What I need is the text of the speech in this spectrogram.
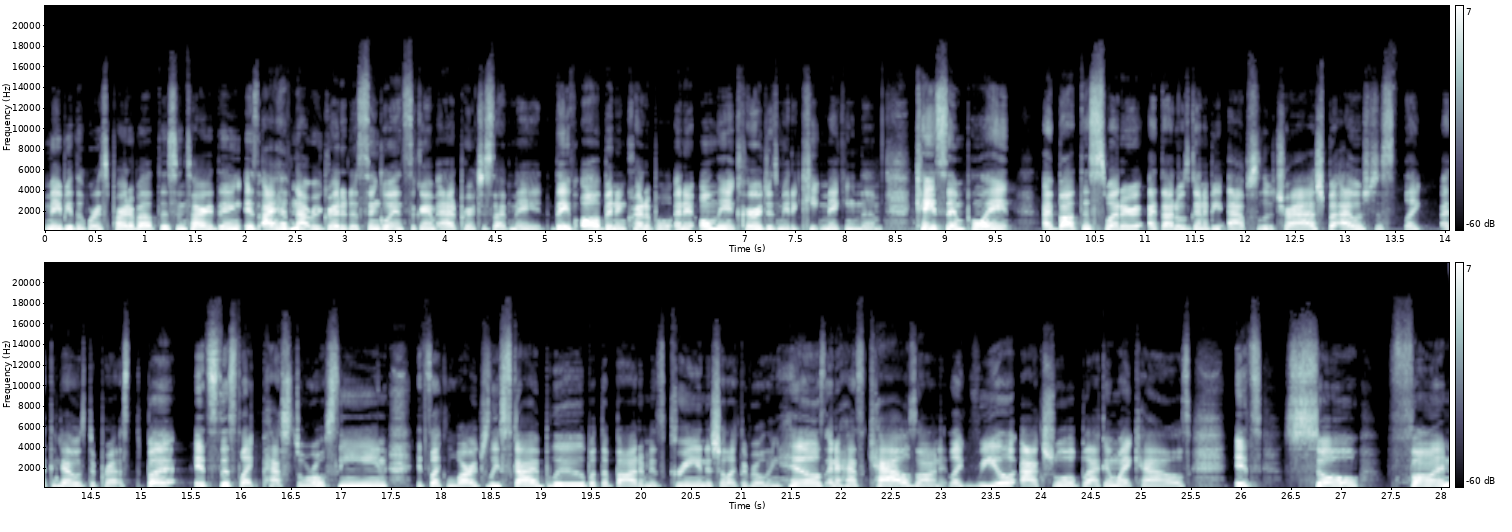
maybe the worst part about this entire thing, is I have not regretted a single Instagram ad purchase I've made. They've all been incredible, and it only encourages me to keep making them. Case in point, I bought this sweater. I thought it was to be absolute trash, but I was just like, I think I was depressed. But it's this like pastoral scene. It's like largely sky blue, but the bottom is green to show like the rolling hills, and it has cows on it, like real, actual black and white cows. It's so fun.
